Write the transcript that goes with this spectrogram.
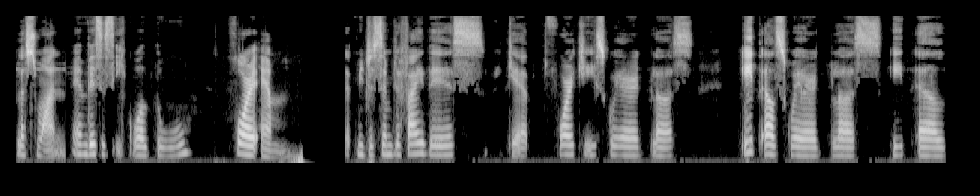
plus 1 and this is equal to 4m. Let me just simplify this. We get 4k squared plus 8l squared plus 8l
